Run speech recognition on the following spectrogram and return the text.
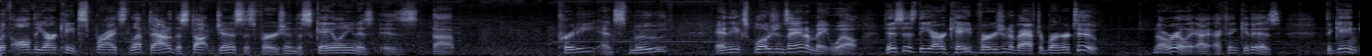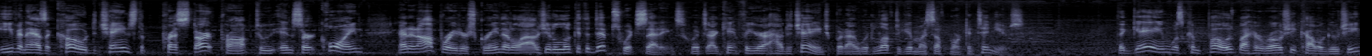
with all the arcade sprites left out of the stock Genesis version. The scaling is, is uh, pretty and smooth, and the explosions animate well. This is the arcade version of Afterburner 2. No, really, I, I think it is. The game even has a code to change the press start prompt to insert coin and an operator screen that allows you to look at the dip switch settings, which I can't figure out how to change, but I would love to give myself more continues. The game was composed by Hiroshi Kawaguchi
